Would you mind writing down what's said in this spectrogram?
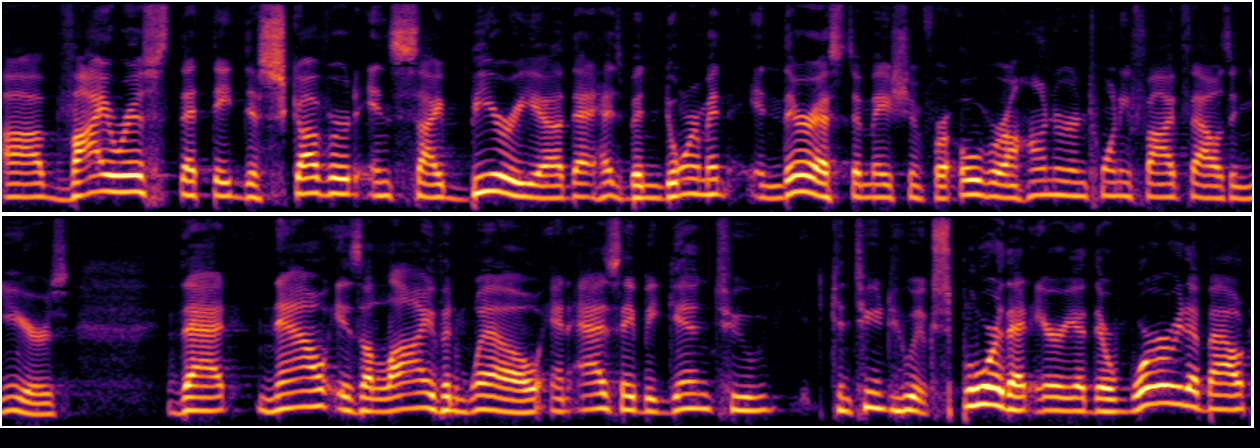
uh, virus that they discovered in Siberia that has been dormant, in their estimation, for over 125,000 years, that now is alive and well. And as they begin to continue to explore that area, they're worried about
